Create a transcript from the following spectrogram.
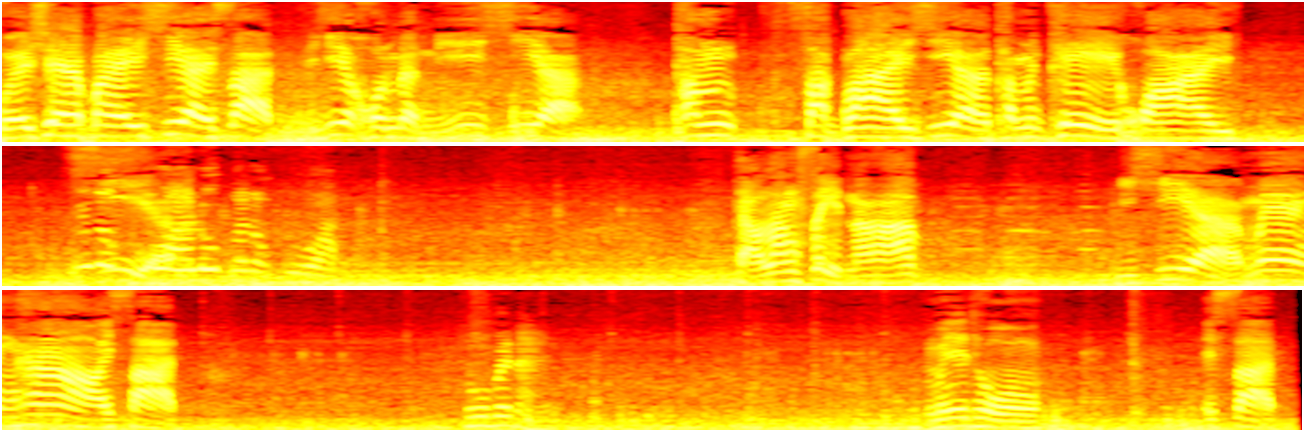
คุยแชร์ไปไอ้เหี้ยไอ้สัตว์ไอ้เหี้ยคนแบบนี้ไอ้เหี้ยทำสักลายไอ้เหี้ยทำเป็นเท่ควายไม่ต้องเหี้กย ลัวลูกไม่ต้องกลัวแถวลังสิตนะครับไอีเชี่ยแม่งห้าวไอสัตว์ โทรไปไหนไม่ได้โทร ไอสัตว์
